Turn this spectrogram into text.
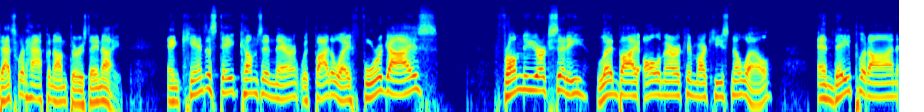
That's what happened on Thursday night. And Kansas State comes in there with, by the way, four guys from New York City, led by All American Markquis Nowell, and they put on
